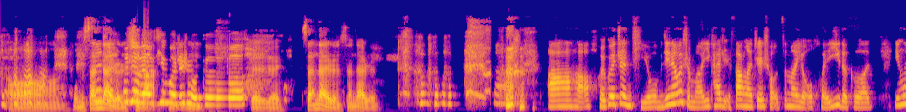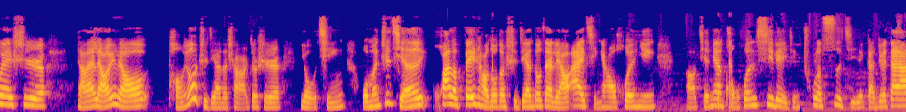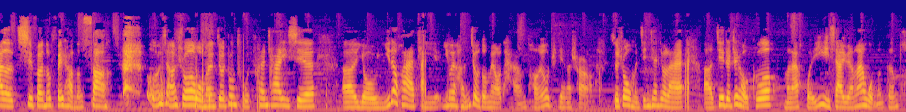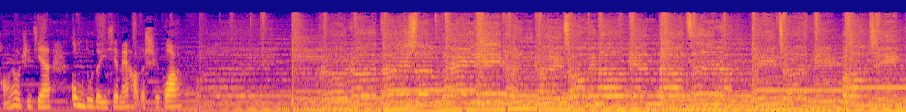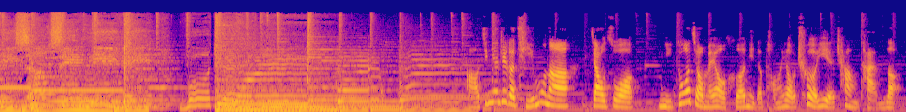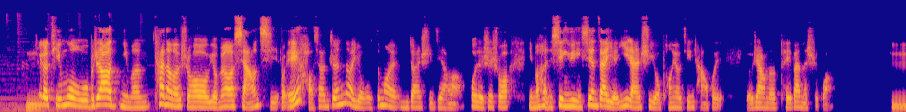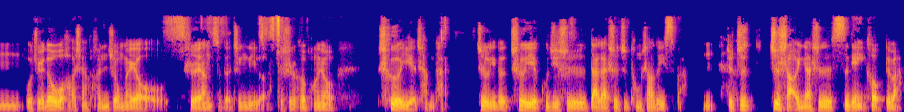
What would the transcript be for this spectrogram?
哦，我们三代人我真是吧？没有听过这首歌。对对对，三代人，三代人。啊，好，回归正题，我们今天为什么一开始放了这首这么有回忆的歌？因为是想来聊一聊朋友之间的事儿，就是友情。我们之前花了非常多的时间都在聊爱情，然后婚姻。啊，前面恐婚系列已经出了四集，感觉大家的气氛都非常的丧。我们想说，我们就中途穿插一些呃友谊的话题，因为很久都没有谈朋友之间的事儿了，所以说我们今天就来啊、呃借着这首歌，我们来回忆一下原来我们跟朋友之间共度的一些美好的时光。热热的决定。好，今天这个题目呢叫做“你多久没有和你的朋友彻夜畅谈了”。嗯，这个题目我不知道你们看到的时候有没有想起说，哎，好像真的有这么一段时间了，或者是说你们很幸运，现在也依然是有朋友经常会有这样的陪伴的时光。嗯，我觉得我好像很久没有这样子的经历了，就是和朋友彻夜长谈。这里的彻夜估计是大概是指通宵的意思吧？嗯，就至至少应该是四点以后，对吧？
